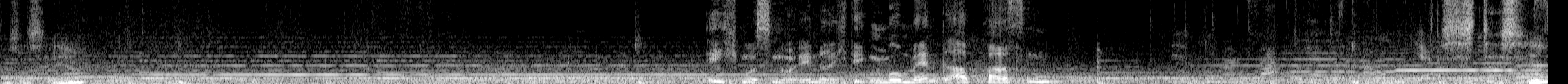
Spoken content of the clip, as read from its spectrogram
Was ist hier? Ich muss nur den richtigen Moment abpassen. Was ist das hier?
